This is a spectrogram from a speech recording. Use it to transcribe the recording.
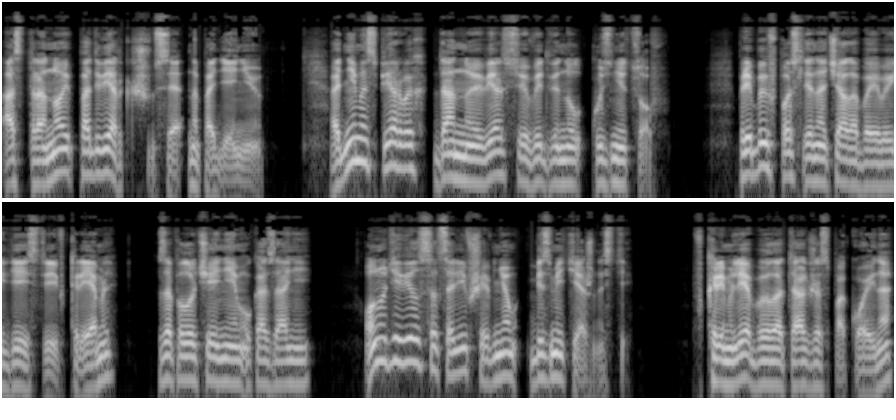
а страной, подвергшимся нападению. Одним из первых данную версию выдвинул Кузнецов. Прибыв после начала боевых действий в Кремль за получением указаний, он удивился царившей в нем безмятежности. В Кремле было так же спокойно,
